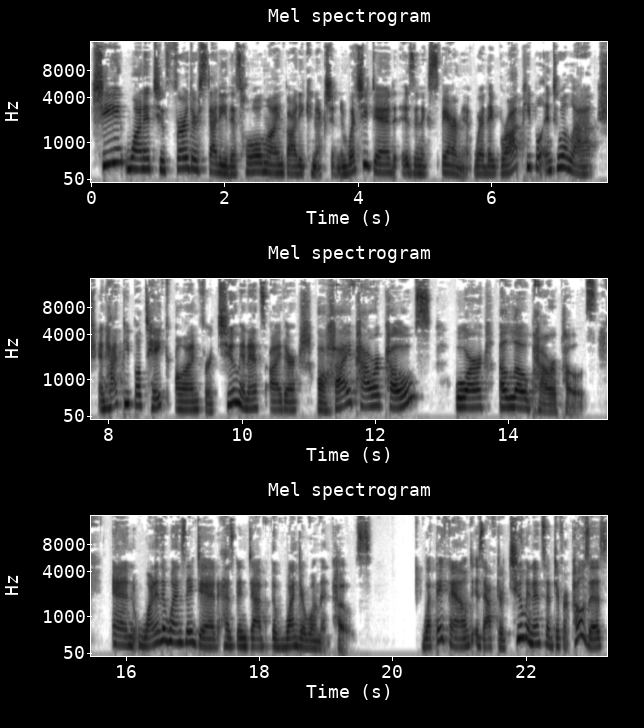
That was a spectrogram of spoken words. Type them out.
She wanted to further study this whole mind body connection. And what she did is an experiment where they brought people into a lab and had people take on for two minutes either a high power pose or a low power pose. And one of the ones they did has been dubbed the Wonder Woman pose. What they found is after two minutes of different poses,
